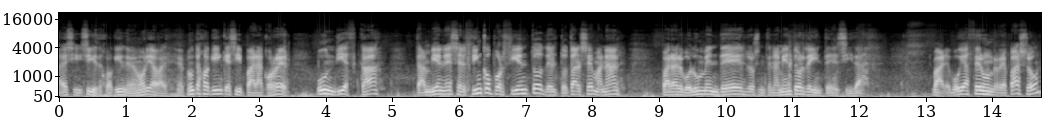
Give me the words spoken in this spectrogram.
a ver si sigue de Joaquín de memoria, vale. Me pregunta Joaquín que si para correr un 10K también es el 5% del total semanal para el volumen de los entrenamientos de intensidad. Vale, voy a hacer un repaso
